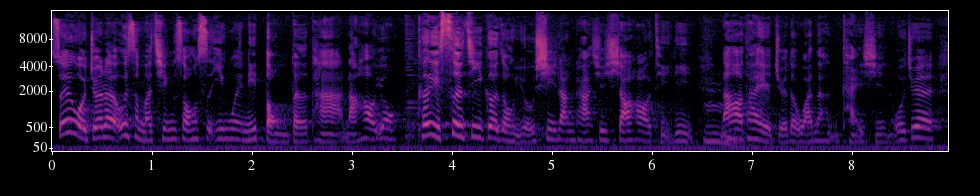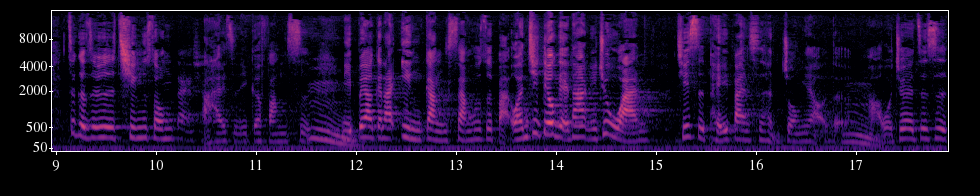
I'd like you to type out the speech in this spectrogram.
所以我觉得为什么轻松，是因为你懂得它，然后用可以设计各种游戏让他去消耗体力，然后他也觉得玩得很开心。我觉得这个就是轻松带小孩子的一个方式。嗯你不要跟他硬杠上，或者把玩具丢给他，你去玩。其实陪伴是很重要的，嗯啊，我觉得这是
